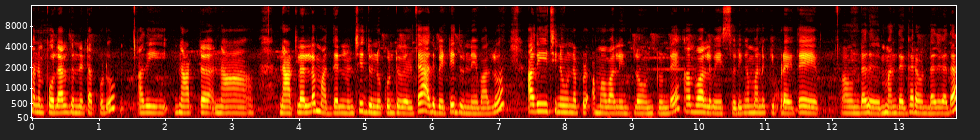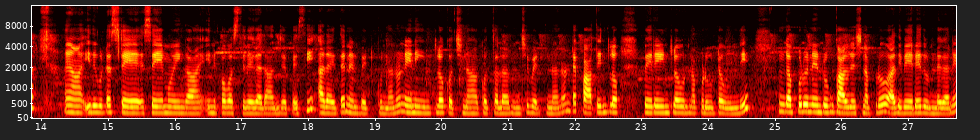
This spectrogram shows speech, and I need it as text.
మనం పొలాలు దున్నేటప్పుడు అది నాట నా నాట్లల్లో మధ్యలో నుంచి దున్నుకుంటూ వెళ్తే అది పెట్టి దున్నేవాళ్ళు. అది చిన్న ఉన్నప్పుడు అమ్మ వాళ్ళ ఇంట్లో ఉంటుండే వాళ్ళు వేస్తారు ఇక మనకి ఇప్పుడైతే ఉండదు మన దగ్గర ఉండదు కదా. ఇది కూడా స్టే సేమ్ ఇంకా ఇనుప వస్తువే కదా అని చెప్పేసి అదైతే నేను పెట్టుకున్నాను. నేను ఇంట్లోకి వచ్చిన కొత్తలో నుంచి పెట్టుకున్నాను అంటే పాత ఇంట్లో వేరే ఇంట్లో ఉన్నప్పుడు కూడా ఉంది. ఇంకప్పుడు నేను రూమ్ కాల్ చేసినప్పుడు అది వేరేది ఉండగానే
